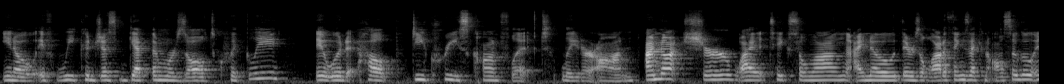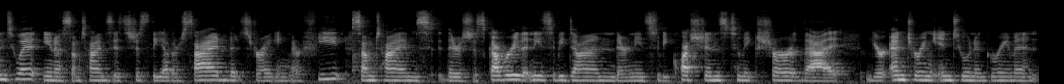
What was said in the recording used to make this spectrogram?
you know if we could just get them resolved quickly it would help decrease conflict later on. I'm not sure why it takes so long. I know there's a lot of things that can also go into it. You know, sometimes it's just the other side that's dragging their feet. Sometimes there's discovery that needs to be done. There needs to be questions to make sure that you're entering into an agreement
